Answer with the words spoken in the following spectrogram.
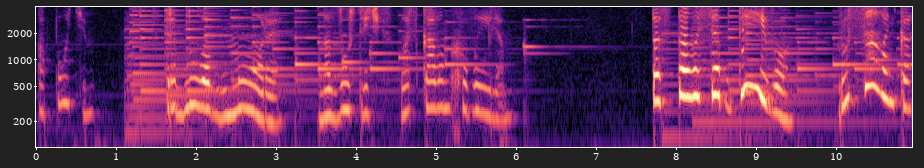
а потім стрибнула в море назустріч ласкавим хвилям. Та сталося диво. Русалонька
